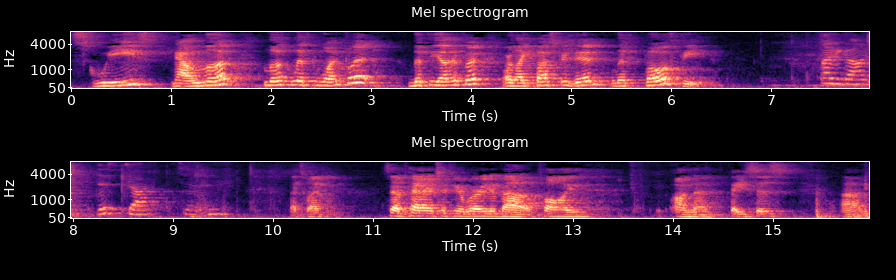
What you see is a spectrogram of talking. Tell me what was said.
Squeeze. Now look, look, lift one foot, lift the other foot, or like Buster did, lift both feet. Let me go on this Johnson. That's fine. So parents, if you're worried about falling on the faces, um,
